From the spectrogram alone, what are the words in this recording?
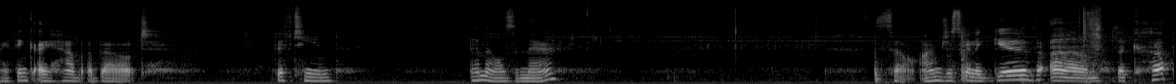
I think I have about 15 mLs in there. So I'm just going to give um, the cup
